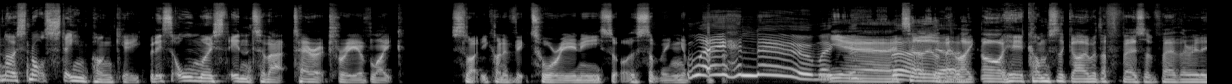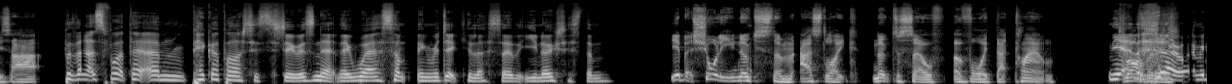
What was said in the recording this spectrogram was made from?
no, it's not steampunky, but it's almost into that territory of like slightly kind of Victorian-y sort of something. Way hello, my yeah, it's a little Yeah. bit like, oh, here comes the guy with a pheasant feather in his hat. But that's what the um, pickup artists do, isn't it? They wear something ridiculous so that you notice them. Yeah, but surely you notice them as like note to self, avoid that clown, Yeah, Rather than- no, I mean,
